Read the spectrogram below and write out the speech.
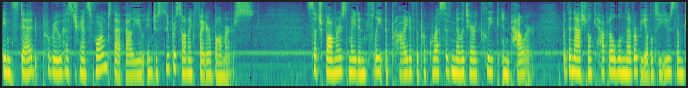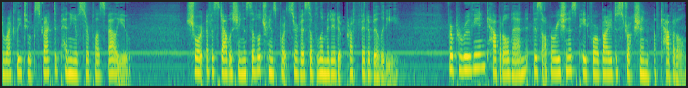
Instead, Peru has transformed that value into supersonic fighter bombers. Such bombers might inflate the pride of the progressive military clique in power, but the national capital will never be able to use them directly to extract a penny of surplus value, short of establishing a civil transport service of limited profitability. For Peruvian capital, then, this operation is paid for by a destruction of capital.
